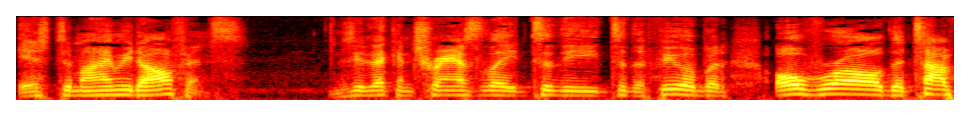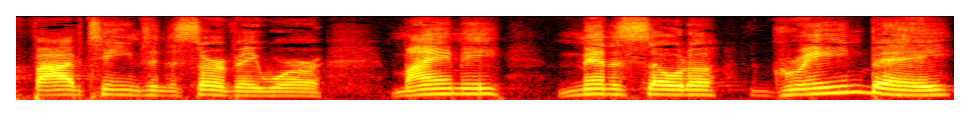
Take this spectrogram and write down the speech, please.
it's the Miami Dolphins. See if that can translate to the to the field. But overall, the top five teams in the survey were Miami, Minnesota, Green Bay,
